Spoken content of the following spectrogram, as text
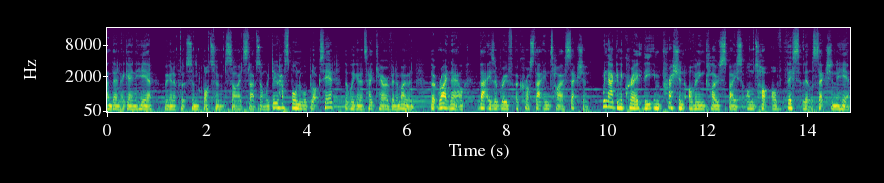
And then again here, we're going to put some bottom side slabs on. We do have spawnable blocks here that we're going to take care of in a moment. But right now, that is a roof across that entire section. We're now going to create the impression of an enclosed space on top of this little section here.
